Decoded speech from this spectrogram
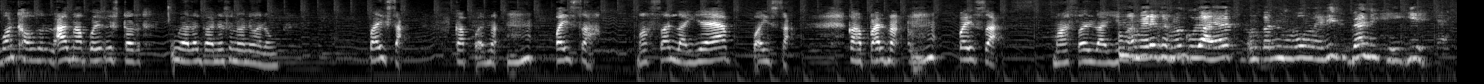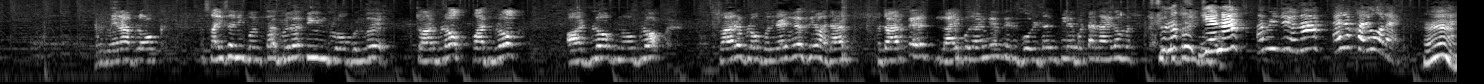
वन थाउज़ेंड आज मैं आपको एक स्टार वाला गाना सुनाने वाला हूँ। पैसा कपल में हम्म, पैसा मसाला ये पैसा कपल में हम्म, पैसा मसाला ये। मेरे घर में कोई आया है उनका वो मेरी बहन है ये मेरा ब्लॉग सही से नहीं बनता मेरा तीन ब्लॉग बन गए चार ब्लॉग पाँच ब्लॉग आठ ब्लॉग नौ ब्लॉग सारे ब्लॉग बन जाएँगे फिर हज़ार हज़ार पे लाइक हो जाएँगे फिर गोल्डन प्ले बटन आएगा मैं सुनो ये ना अभी जो है ना ऐसे खड़े हम्म।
